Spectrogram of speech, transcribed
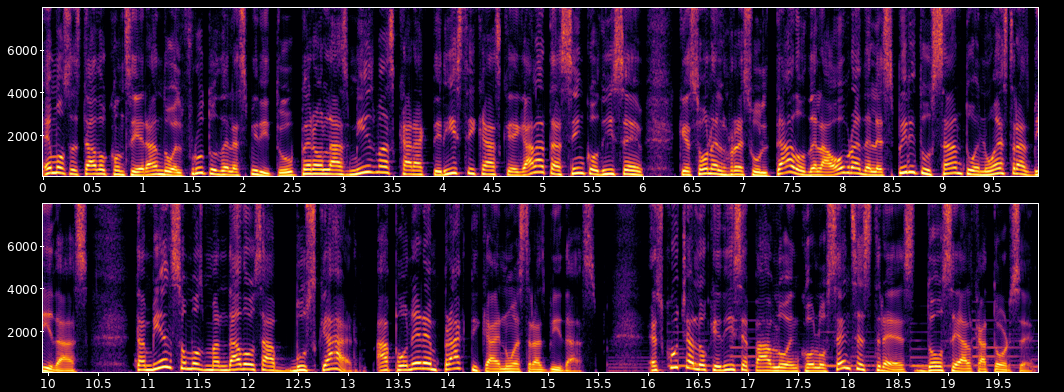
Hemos estado considerando el fruto del Espíritu, pero las mismas características que Gálatas 5 dice que son el resultado de la obra del Espíritu Santo en nuestras vidas, también somos mandados a buscar, a poner en práctica en nuestras vidas. Escucha lo que dice Pablo en Colosenses 3, 12 al 14.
